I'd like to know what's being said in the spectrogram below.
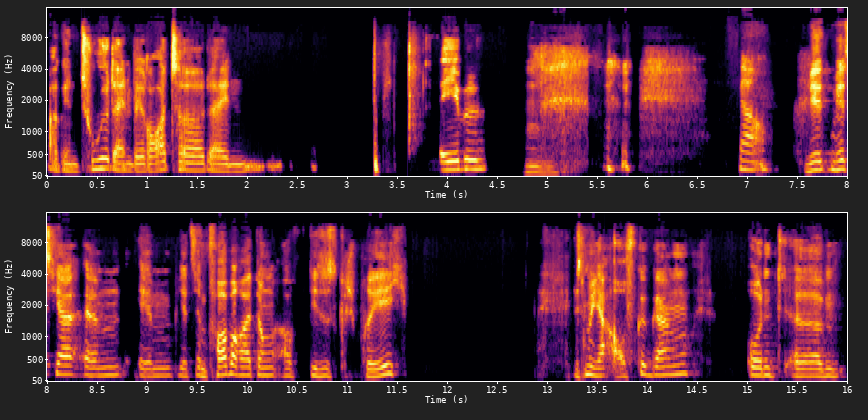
Agentur, dein Berater, dein Label. Mhm. ja. Mir, mir ist ja ähm, jetzt in Vorbereitung auf dieses Gespräch ist mir ja aufgegangen und ähm,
